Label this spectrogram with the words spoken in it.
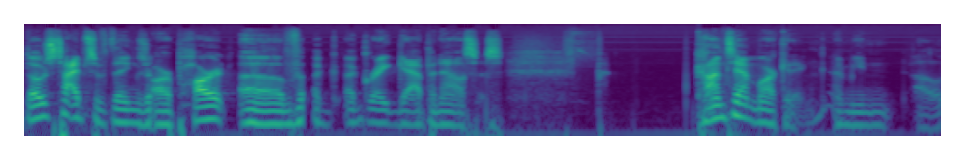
Those types of things are part of a, a great gap analysis. Content marketing. I mean, uh,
